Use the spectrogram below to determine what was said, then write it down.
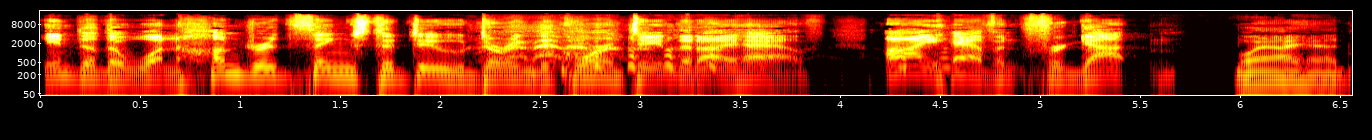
into the 100 things to do during the quarantine that I have. I haven't forgotten. Boy, I had.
